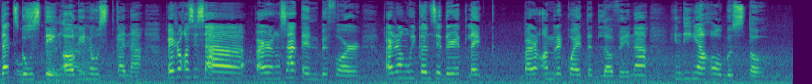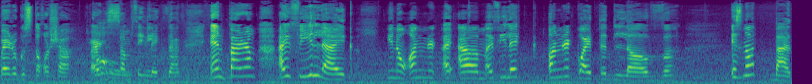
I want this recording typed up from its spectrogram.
that's Ginost ghosting. O, na. ginost ka na. Pero kasi sa, parang sa atin before, parang we consider it like, parang unrequited love eh, na hindi niya ako gusto, pero gusto ko siya. Parang Oo. something like that. And parang, I feel like, you know, un- I, um, I feel like unrequited love is not bad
